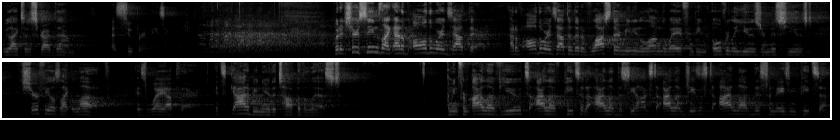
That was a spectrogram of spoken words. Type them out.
we like to describe them as super amazing. but it sure seems like out of all the words out there, out of all the words out there that have lost their meaning along the way from being overly used or misused, it sure feels like love is way up there. It's got to be near the top of the list. I mean, from I love you to I love pizza to I love the Seahawks to I love Jesus to I love this amazing pizza,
